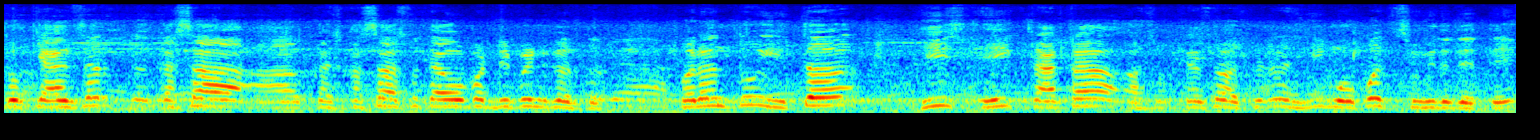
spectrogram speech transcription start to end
तो कॅन्सर कसा कसा असतो त्यावर पण डिपेंड करतं. परंतु इथं ही ही टाटा कॅन्सर हॉस्पिटल ही मोफत सुविधा देते.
